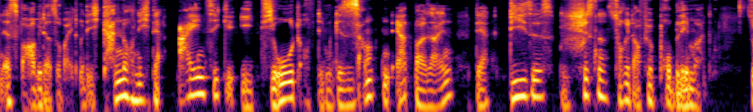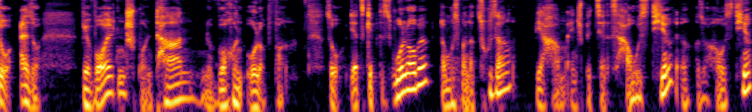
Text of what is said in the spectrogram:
Mann, es war wieder soweit. Und ich kann doch nicht der einzige Idiot auf dem gesamten Erdball sein, der dieses beschissene, sorry dafür, Problem hat. So, also, wir wollten spontan eine Woche in Urlaub fahren. So, jetzt gibt es Urlaube, da muss man dazu sagen, wir haben ein spezielles Haustier, also Haustier,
